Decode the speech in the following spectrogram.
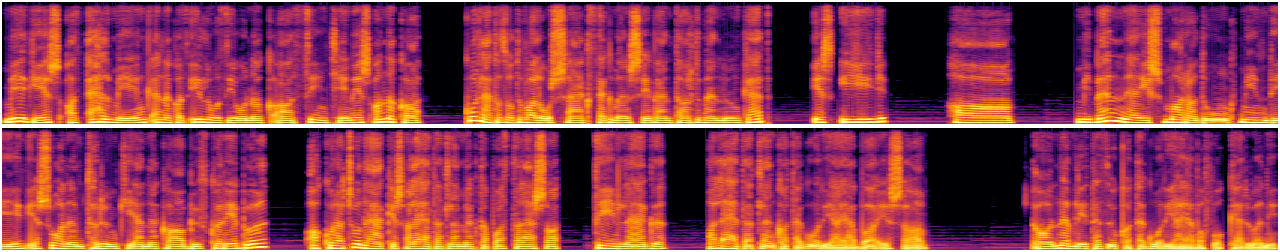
mégis az elménk ennek az illúziónak a szintjén és annak a korlátozott valóság szegmensében tart bennünket, és így, ha mi benne is maradunk mindig, és soha nem törünk ki ennek a bűvköréből, akkor a csodák és a lehetetlen megtapasztalása tényleg a lehetetlen kategóriájába és a, a nem létező kategóriájába fog kerülni.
